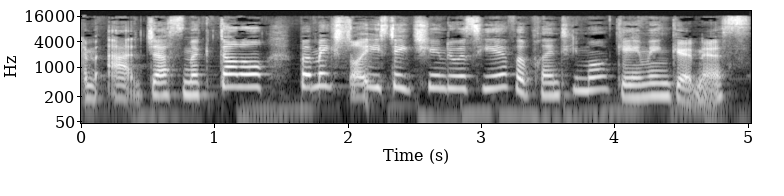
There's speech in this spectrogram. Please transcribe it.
I'm at Jess McDonald, but make sure you stay tuned to us here for plenty more gaming goodness.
